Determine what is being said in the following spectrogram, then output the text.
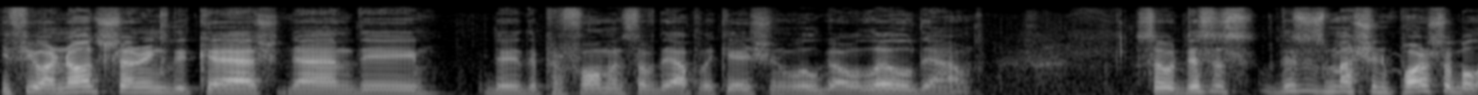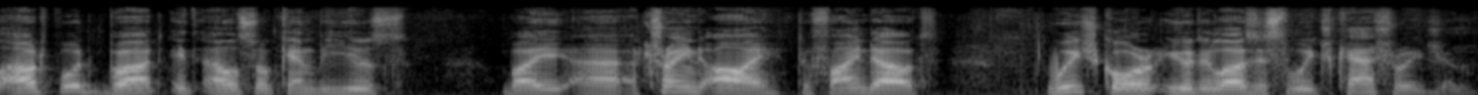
If you are not sharing the cache, then the, the, the performance of the application will go a little down. So this is, this is machine parsable output, but it also can be used by uh, a trained eye to find out which core utilizes which cache region.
